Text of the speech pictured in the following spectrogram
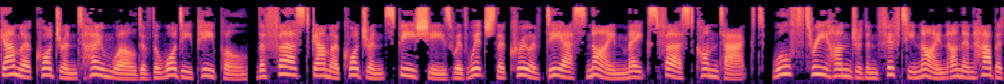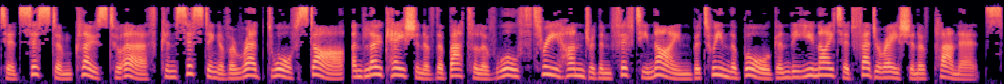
Gamma Quadrant homeworld of the Wadi people, the first Gamma Quadrant species with which the crew of DS-9 makes first contact, Wolf 359 uninhabited system close to Earth consisting of a red dwarf star, and location of the Battle of Wolf 359 between the Borg and the United Federation of Planets.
